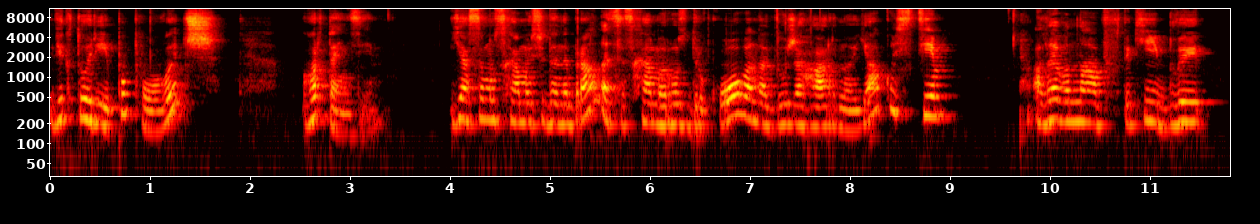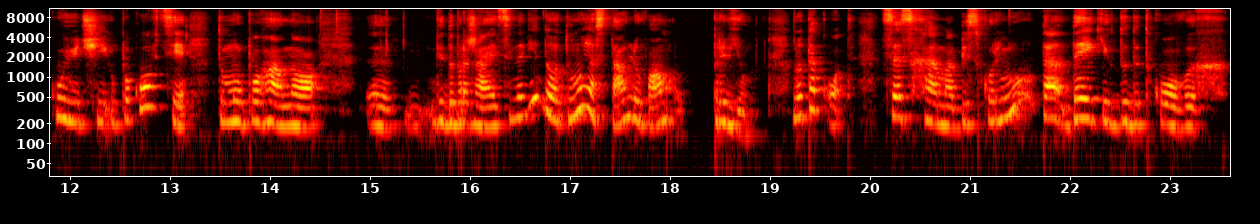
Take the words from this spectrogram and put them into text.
Вікторії Попович гортензії. Я саму схему сюди не брала, ця схема роздрукована, дуже гарної якості, але вона в такій бликуючій упаковці, тому погано е, відображається на відео, тому я ставлю вам прев'ю. Ну так от, це схема біскорню та деяких додаткових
